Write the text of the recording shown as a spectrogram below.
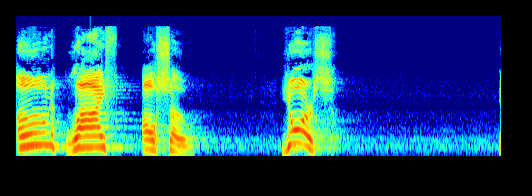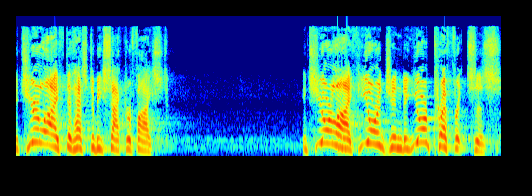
own life also. Yours. It's your life that has to be sacrificed. It's your life, your agenda, your preferences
